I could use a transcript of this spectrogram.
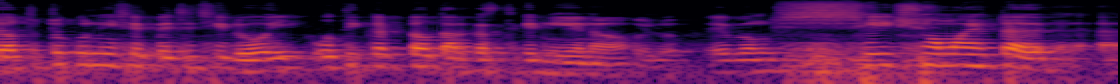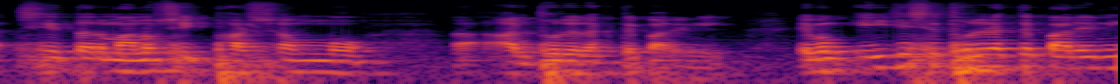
যতটুকু নিয়ে সে বেঁচে ছিল ওই অধিকারটাও তার কাছ থেকে নিয়ে নেওয়া হলো। এবং সেই সময়টা সে তার মানসিক ভারসাম্য আর ধরে রাখতে পারেনি। এবং এই যে সে ধরে রাখতে পারেনি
